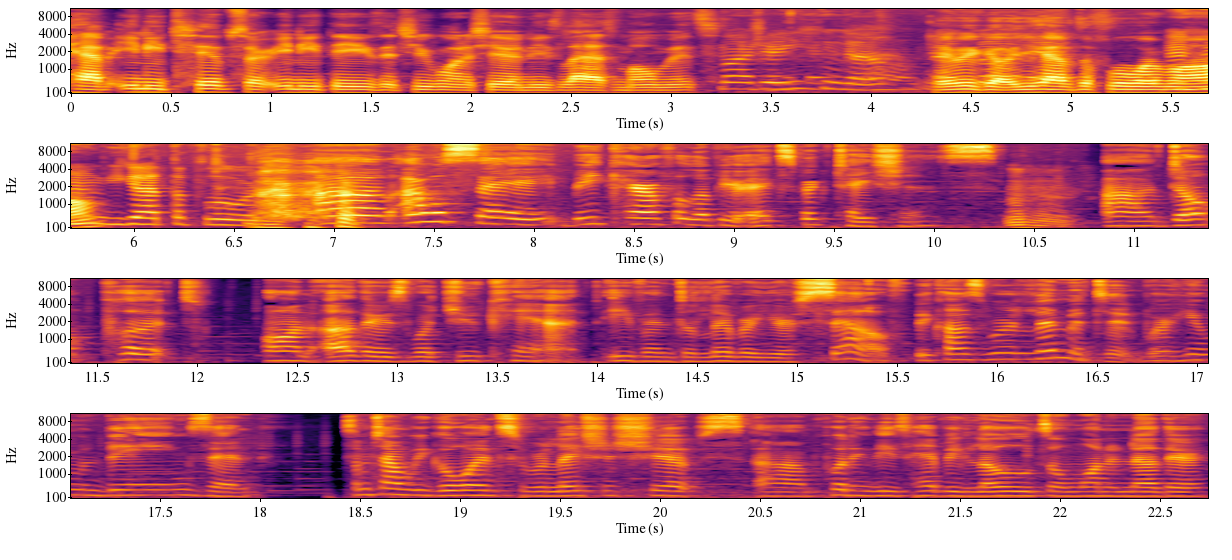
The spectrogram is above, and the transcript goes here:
have any tips or any things that you want to share in these last moments? Marjorie, you can go. Here we go. You have the floor, Mhm, mom. you got the floor. um, I will say be careful of your expectations. hmm Uh, don't put on others what you can't even deliver yourself because we're limited. We're human beings, and sometimes we go into relationships um, putting these heavy loads on one another.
